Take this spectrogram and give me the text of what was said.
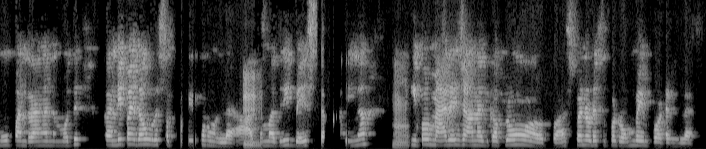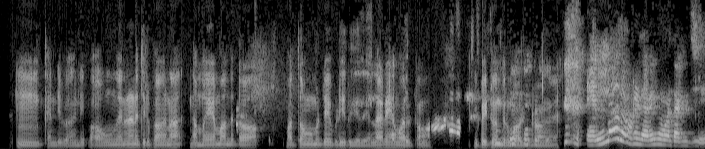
மூவ் பண்றாங்கன்னும் போது கண்டிப்பா ஏதாவது ஒரு சப்போர்ட் இருக்கணும்ல. அந்த மாதிரி பேஸ்ட் பாத்தீங்கன்னா. இப்போ மேரேஜ் ஆனதுக்கு அப்புறம் ஹஸ்பண்டோட சப்போர்ட் ரொம்ப இம்பார்ட்டன்ட்ல ம் கண்டிப்பா கண்டிப்பா. அவங்க என்ன நினைச்சிருப்பாங்கன்னா நம்ம ஏமாந்துட்டோம் மத்தவங்க மட்டும் எப்படி இருக்குது? எல்லாரும் ஏமாறட்டும். போயிட்டு வந்துருமா அப்படின்றாங்க எல்லாரும் அப்படி நினைக்க மாட்டாங்க ஜி.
